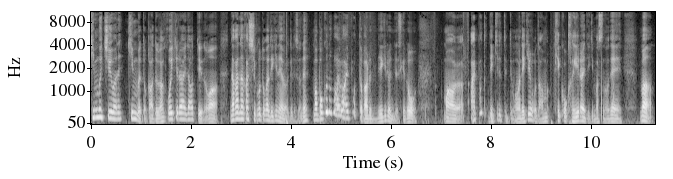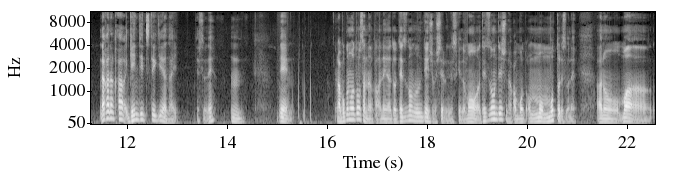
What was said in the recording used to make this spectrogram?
勤務中はね、勤務とか、あと学校行ってる間っていうのは、なかなか仕事ができないわけですよね。まあ僕の場合は iPad があるんでできるんですけど、まあ iPad できるって言っても、まあ、できることはあんま結構限られてきますので、まあなかなか現実的ではないですよね。うん。で、あ僕のお父さんなんかはね、あと鉄道の運転手をしてるんですけども、鉄道運転手なんかもももっとですよね。あの、まあ、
